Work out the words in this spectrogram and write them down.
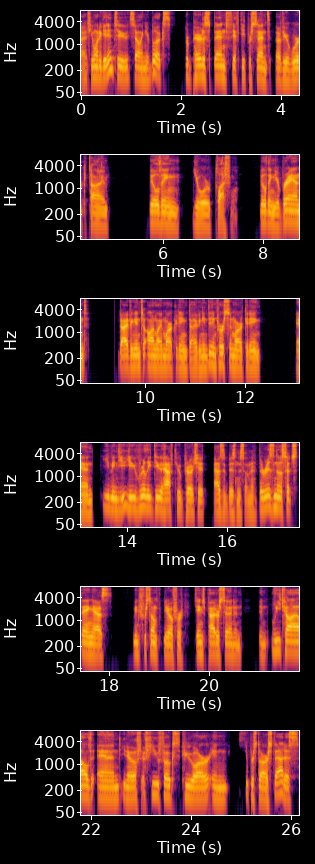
uh, if you want to get into selling your books, prepare to spend 50% of your work time building your platform, building your brand, diving into online marketing, diving into in-person marketing. And you mean you, you really do have to approach it as a business owner. There is no such thing as, I mean, for some, you know, for James Patterson and, and Lee Child and, you know, a, f- a few folks who are in superstar status,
